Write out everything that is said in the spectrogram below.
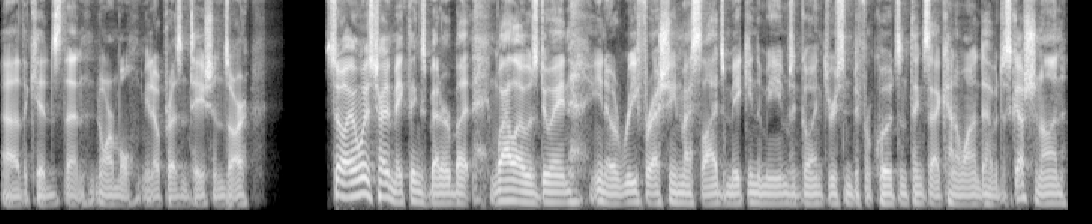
the kids than normal you know presentations are. So I always try to make things better, but while I was doing, you know, refreshing my slides, making the memes and going through some different quotes and things I kind of wanted to have a discussion on,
